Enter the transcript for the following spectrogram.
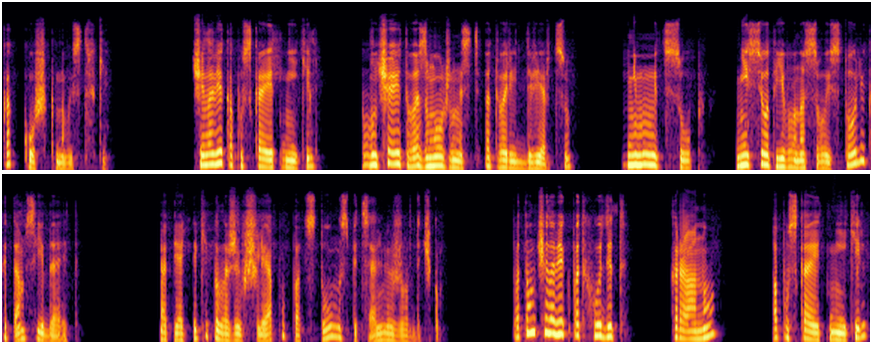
как кошек на выставке. Человек опускает никель, получает возможность отворить дверцу, принимает суп, несет его на свой столик и там съедает опять-таки положив шляпу под стул на специальную жердочку. Потом человек подходит к крану, опускает никель,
